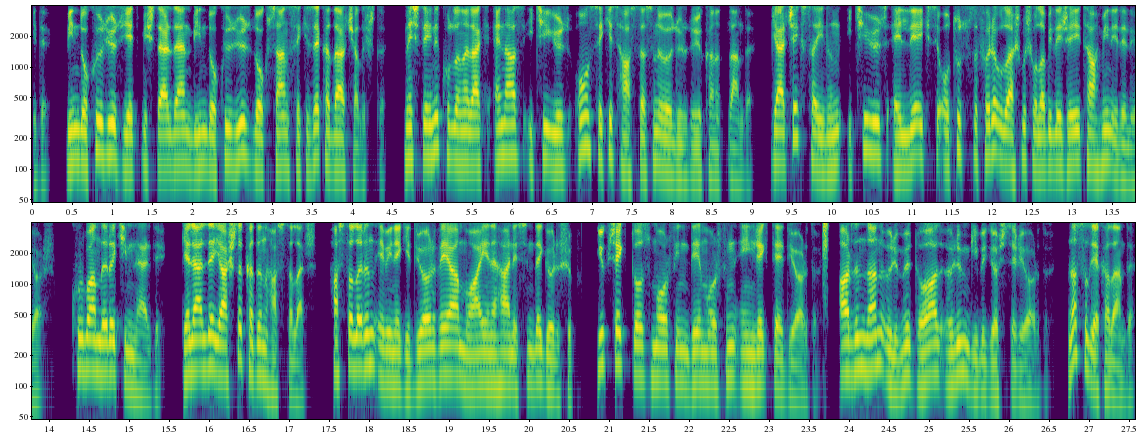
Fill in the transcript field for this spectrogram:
idi. 1970'lerden 1998'e kadar çalıştı. Mesleğini kullanarak en az 218 hastasını öldürdüğü kanıtlandı. Gerçek sayının 250-30 sıfıra ulaşmış olabileceği tahmin ediliyor. Kurbanları kimlerdi? Genelde yaşlı kadın hastalar. Hastaların evine gidiyor veya muayenehanesinde görüşüp yüksek doz morfin demorfin enjekte ediyordu. Ardından ölümü doğal ölüm gibi gösteriyordu. Nasıl yakalandı?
